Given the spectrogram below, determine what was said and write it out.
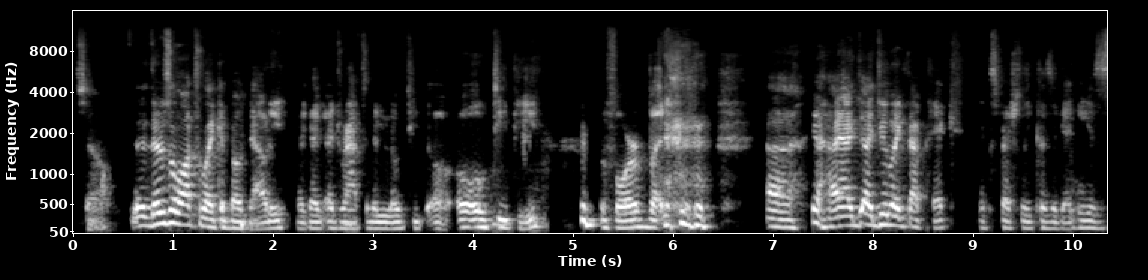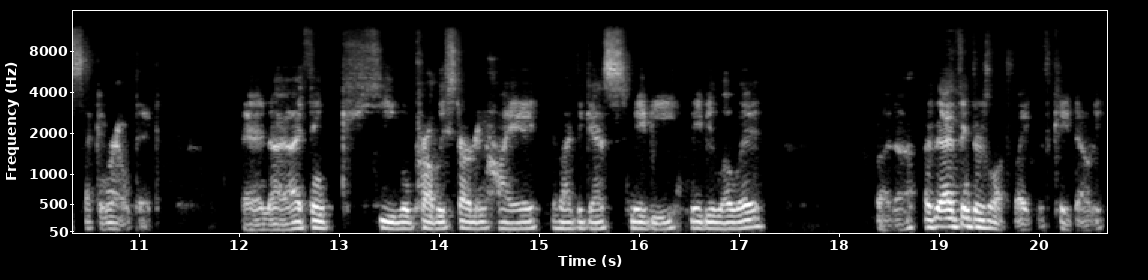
So there's a lot to like about Doughty. Like I, I drafted him in OT, OOTP before, but uh, yeah, I, I, do like that pick, especially because again he is a second round pick, and uh, I think he will probably start in high A if I had to guess, maybe maybe low A. But uh, I, I think there's a lot to like with Cade Doughty.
